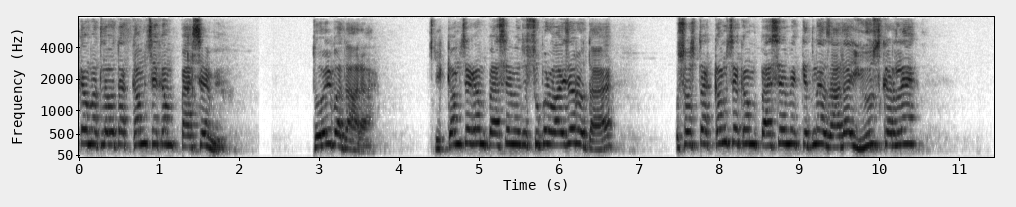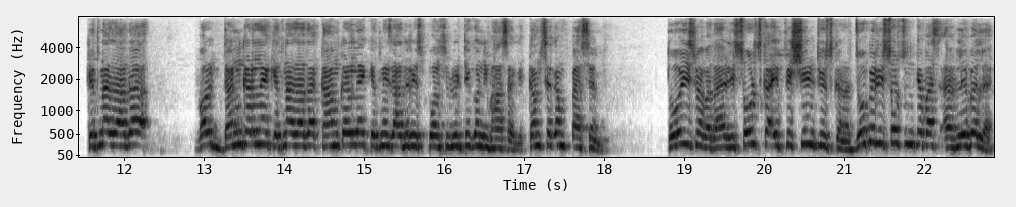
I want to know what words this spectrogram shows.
का मतलब होता है कम से कम पैसे में। तो ही बता रहा है कि कम से कम पैसे में जो सुपरवाइजर होता है, वो सोचता है कम से कम पैसे में कितना ज़्यादा यूज़ कर लें, कितना ज़्यादा वर्क डन कर लें, कितना ज़्यादा काम कर लें, कितनी ज़्यादा रिस्पॉन्सिबिलिटी को निभा सके। कम से कम पैसे में। तो वही इसमें बताया रिसोर्स का इफिशियंट यूज़ करना। जो भी रिसोर्स उनके पास अवेलेबल है,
